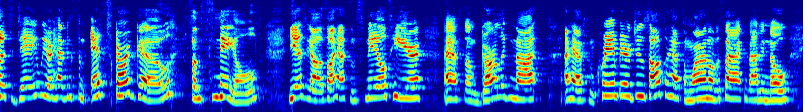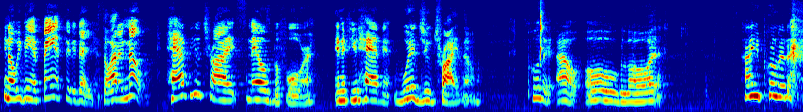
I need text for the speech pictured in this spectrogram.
So today we are having some escargot, some snails. Yes, y'all, so I have some snails here. I have some garlic knots. I have some cranberry juice. I also have some wine on the side because I didn't know, you know, we being fancy today. So I didn't know. Have you tried snails before? And if you haven't, would you try them? Pull it out. Oh, Lord. How you pull it out?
